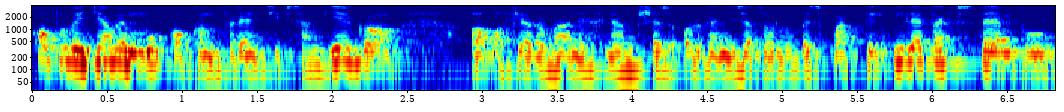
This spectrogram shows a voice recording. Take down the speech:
Opowiedziałem mu o konferencji w San Diego, o ofiarowanych nam przez organizatorów bezpłatnych biletach wstępu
